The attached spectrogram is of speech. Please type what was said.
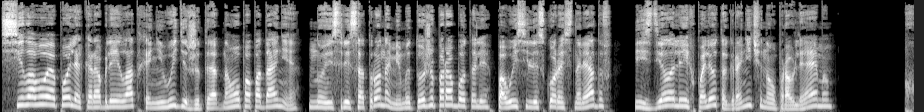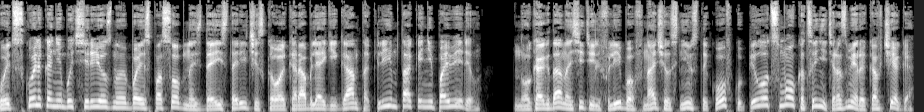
Силовое поле кораблей Латха не выдержит и одного попадания, но и с ресатронами мы тоже поработали, повысили скорость снарядов и сделали их полет ограниченно управляемым. Хоть сколько-нибудь серьезную боеспособность доисторического корабля-гиганта Клим так и не поверил. Но когда носитель флибов начал с ним стыковку, пилот смог оценить размеры ковчега.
